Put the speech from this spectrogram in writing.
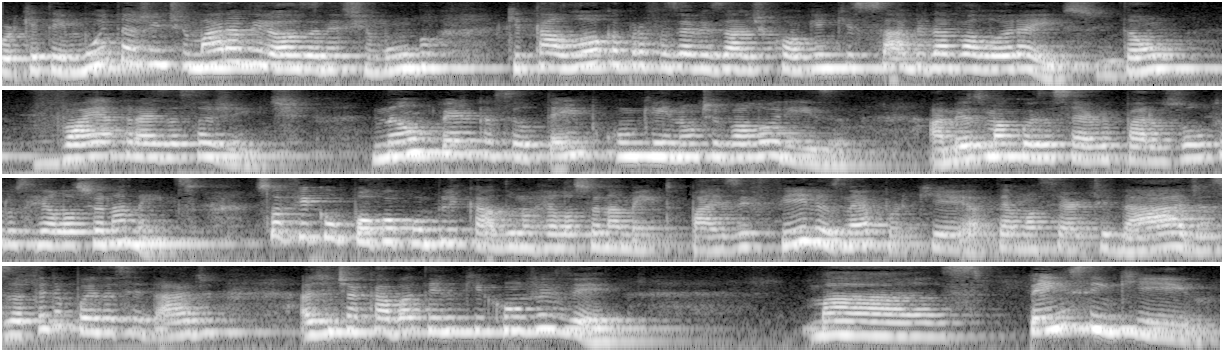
porque tem muita gente maravilhosa neste mundo que tá louca para fazer amizade com alguém que sabe dar valor a isso. Então, vai atrás dessa gente. Não perca seu tempo com quem não te valoriza. A mesma coisa serve para os outros relacionamentos. Só fica um pouco complicado no relacionamento pais e filhos, né? Porque até uma certa idade, às vezes até depois dessa idade, a gente acaba tendo que conviver. Mas pensem que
